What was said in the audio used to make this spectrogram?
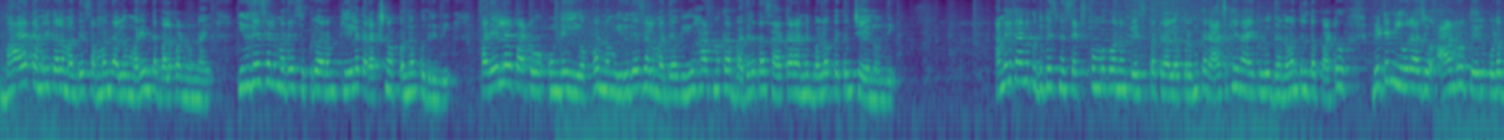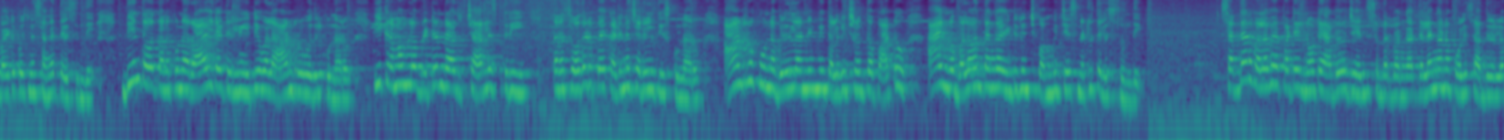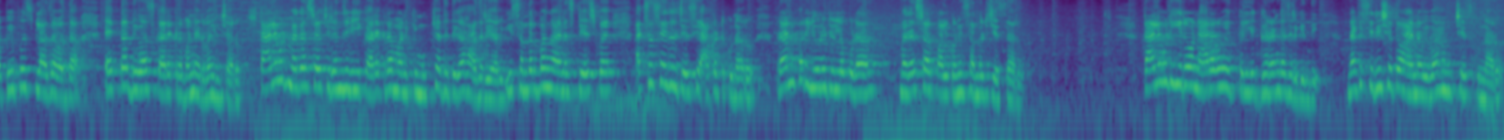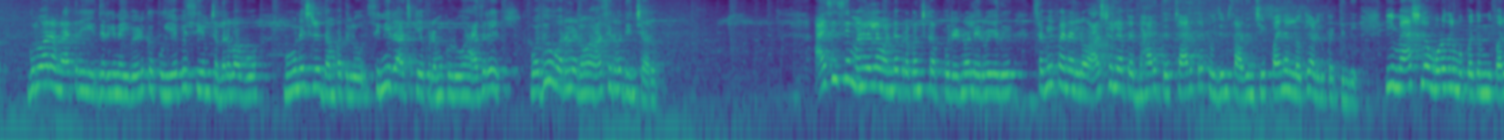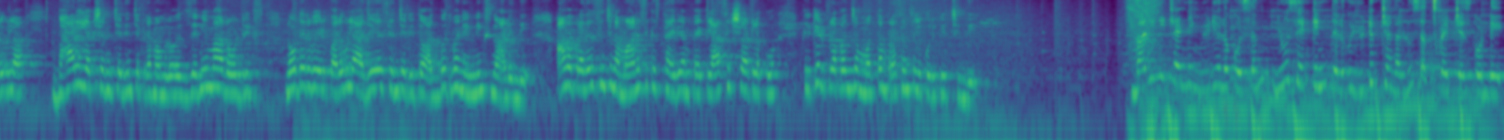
భారత్ అమెరికాల మధ్య సంబంధాలు మరింత బలపడనున్నాయి. ఇరు దేశాల మధ్య శుక్రవారం కీలక రక్షణ ఒప్పందం కుదిరింది. పదేళ్ళ పాటు ఉండే ఈ ఒప్పందం ఇరు దేశాల మధ్య వ్యూహాత్మక భద్రతా సహకారాన్ని బలోపేతం చేయనుంది. అమెరికాను కుదిపేసిన సెక్స్ కుంభకోణం కేసు పత్రాల్లో ప్రముఖ రాజకీయ నాయకులు ధనవంతులతో పాటు బ్రిటన్ యువరాజు ఆండ్రూ పేరు కూడా బయటకు వచ్చిన సంగతి తెలిసిందే. దీంతో తనకున్న రాయల్ టైటిల్ని ఇటీవల ఆండ్రూ వదులుకున్నారు. ఈ క్రమంలో బ్రిటన్ రాజు చార్లెస్ త్రీ తన సోదరుడిపై కఠిన చర్యలు తీసుకున్నారు. ఆండ్రూకు ఉన్న బిరుదులన్నింటినీ తొలగించడంతో పాటు ఆయన్ను బలవంతంగా ఇంటి నుంచి పంపించేసినట్లు తెలుస్తుంది. సర్దార్ వల్లభాయ్ పటేల్ నూట యాభైవ జయంతి సందర్భంగా తెలంగాణ పోలీస్ ఆధ్వర్యంలో పీపుల్స్ ప్లాజా వద్ద ఏక్తా దివాస్ కార్యక్రమాన్ని నిర్వహించారు. టాలీవుడ్ మెగాస్టార్ చిరంజీవి ఈ కార్యక్రమానికి ముఖ్య అతిథిగా హాజరయ్యారు. ఈ సందర్భంగా ఆయన స్టేజ్పై ఎక్సర్సైజులు చేసి ఆకట్టుకున్నారు. రన్ ఫర్ యూనిటీలో కూడా మెగాస్టార్ పాల్గొని సందడి చేశారు. టాలీవుడ్ హీరో నారా రోహిత్ పెళ్ళి ఘనంగా జరిగింది. నటి శిరీషతో ఆయన వివాహం చేసుకున్నారు. గురువారం రాత్రి జరిగిన ఈ వేడుకకు ఏపీ సీఎం చంద్రబాబు భువనేశ్వరి దంపతులు సినీ రాజకీయ ప్రముఖులు హాజరై వధూ వరులను ఆశీర్వదించారు. ఐసీసీ మహిళల వన్డే ప్రపంచ కప్ రెండు వేల ఇరవై ఐదు సెమీఫైనల్లో ఆస్ట్రేలియాపై భారత్ చారిత్రక విజయం సాధించి ఫైనల్లోకి అడుగుపెట్టింది. ఈ మ్యాచ్లో మూడు వందల ముప్పై తొమ్మిది పరుగుల భారీ లక్ష్యాన్ని ఛేదించే క్రమంలో జెమిమా రోడ్రిక్స్ నూట ఇరవై ఏడు పరుగుల అజయ సెంచరీతో అద్భుతమైన ఇన్నింగ్స్ను ఆడింది. ఆమె ప్రదర్శించిన మానసిక స్థైర్యంపై క్లాసిక్ షాట్లకు క్రికెట్ ప్రపంచం మొత్తం ప్రశంసలు కురిపించింది. మరిన్ని ట్రెండింగ్ వీడియోల కోసం న్యూస్ ఎయిటీన్ తెలుగు యూట్యూబ్ ఛానల్ను సబ్స్క్రైబ్ చేసుకోండి.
